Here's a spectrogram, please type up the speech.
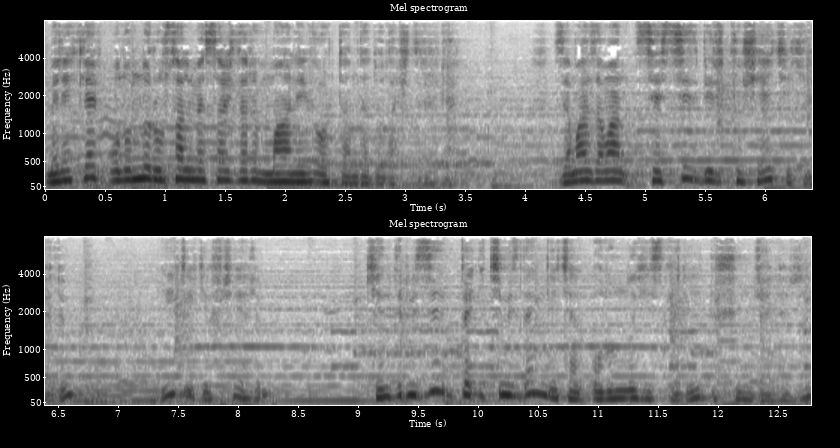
Melekler olumlu ruhsal mesajları manevi ortamda dolaştırırlar. Zaman zaman sessiz bir köşeye çekilelim, iyice gevşeyelim, kendimizi ve içimizden geçen olumlu hisleri, düşünceleri,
